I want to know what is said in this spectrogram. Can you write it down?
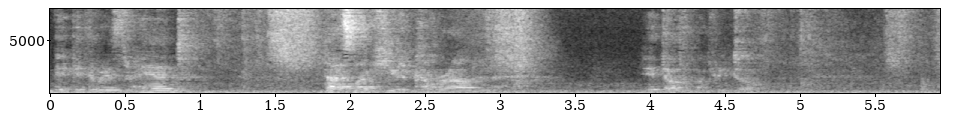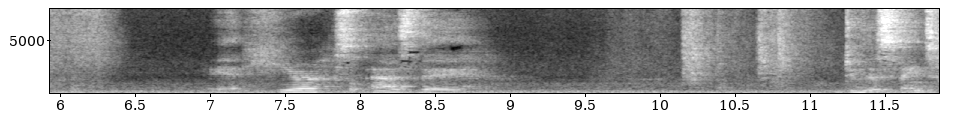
maybe they raise their hand. That's my cue to come around and hit down with my frito. And here, so as they do this feint,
